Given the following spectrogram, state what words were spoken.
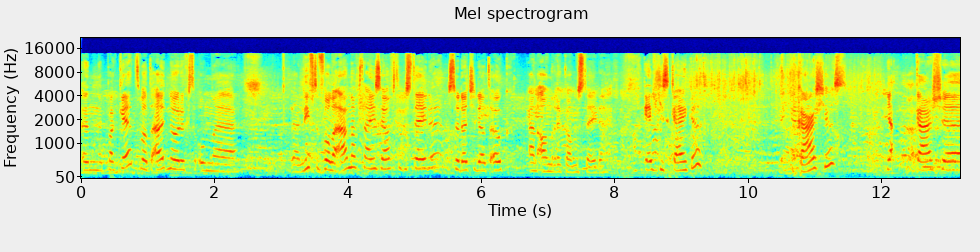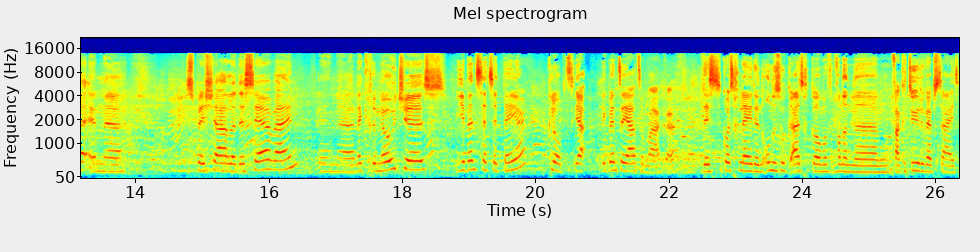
een pakket wat uitnodigt om uh, liefdevolle aandacht aan jezelf te besteden. Zodat je dat ook aan anderen kan besteden. Mag ik eventjes kijken? Kaarsjes? Ja, kaarsje en uh, speciale dessertwijn. En lekkere nootjes. Je bent ZZP'er? Klopt, ja. Ik ben theatermaker. Er is kort geleden een onderzoek uitgekomen van een uh, vacaturewebsite.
